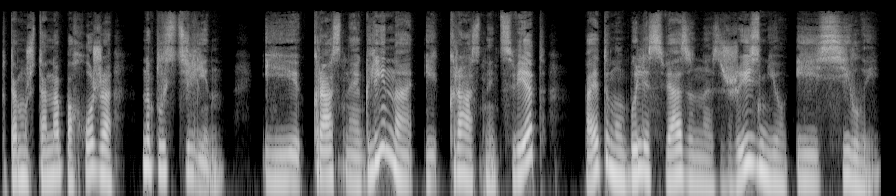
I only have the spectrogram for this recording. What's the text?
потому что она похожа на пластилин. И красная глина и красный цвет поэтому были связаны с жизнью и силой.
